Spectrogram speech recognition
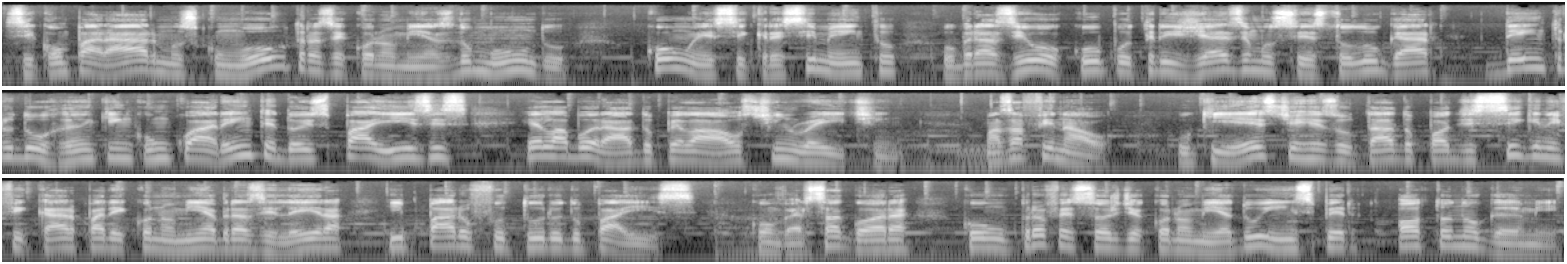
se compararmos com outras economias do mundo, com esse crescimento, o Brasil ocupa o 36º lugar dentro do ranking com 42 países elaborado pela Austin Rating. Mas afinal, o que este resultado pode significar para a economia brasileira e para o futuro do país. Converso agora com o professor de economia do INSPER, Otto Nogami.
